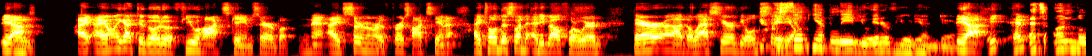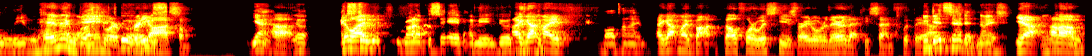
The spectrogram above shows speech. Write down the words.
yeah. I, I only got to go to a few Hawks games there, but man, I still remember the first Hawks game. I told this one to Eddie Belfour. We were there uh, the last year of the old stadium. I still can't believe you interviewed him, dude. yeah, he, him, That's unbelievable. him and Dane were. Pretty was- awesome. Yeah, Uh, yeah. I know still you brought up the save. I mean, dude, I got my of all time. I got my Bo- Belfour whiskeys right over there that he sent with the. He uh, did send it. Nice. Yeah. Um,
